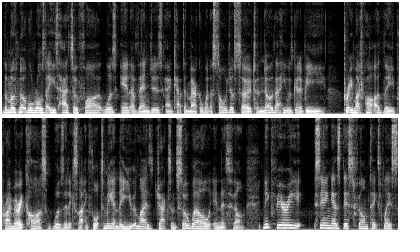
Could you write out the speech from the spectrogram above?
The most notable roles that he's had so far was in Avengers and Captain America Winter Soldier. So to know that he was going to be pretty much part of the primary cast was an exciting thought to me, and they utilized Jackson so well in this film. Nick Fury seeing as this film takes place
